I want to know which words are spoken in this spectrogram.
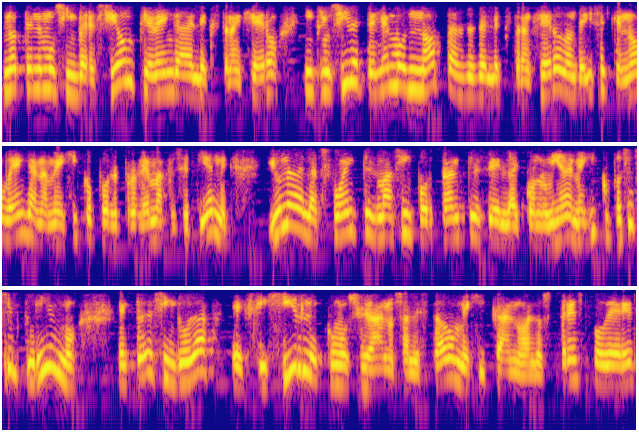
no tenemos inversión que venga del extranjero, inclusive tenemos notas desde el extranjero donde dice que no vengan a México por el problema que se tiene. Y una de las fuentes más importantes de la economía de México pues es el turismo. Entonces, sin duda, exigirle como ciudadanos al Estado mexicano, a los tres poderes,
